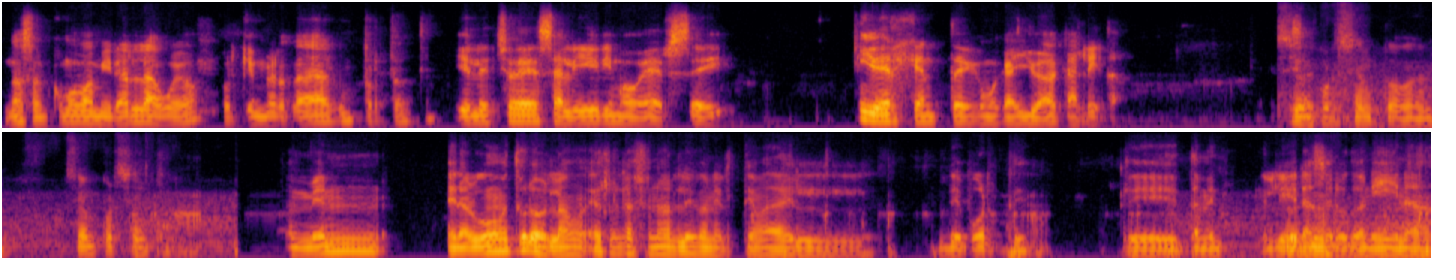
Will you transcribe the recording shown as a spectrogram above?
no son como para mirar la huevo, porque en verdad es algo importante. Y el hecho de salir y moverse y, y ver gente como que ayuda a caleta. 100%, weón. 100%. También en algún momento lo hablamos, es relacionable con el tema del deporte, que también libera Ujú. serotonina,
